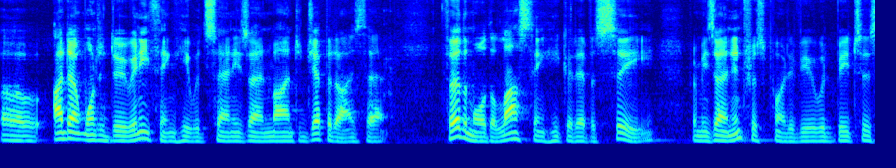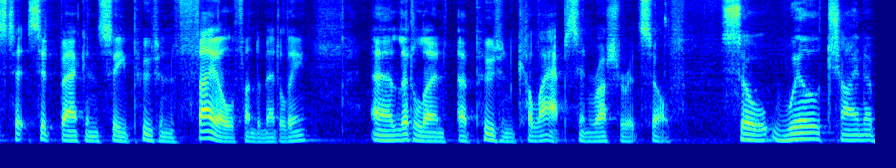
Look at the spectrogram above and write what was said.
uh, I don't want to do anything, he would say in his own mind, to jeopardize that. Furthermore, the last thing he could ever see from his own interest point of view, would be to sit back and see Putin fail fundamentally, uh, let alone a Putin collapse in Russia itself. So, will China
